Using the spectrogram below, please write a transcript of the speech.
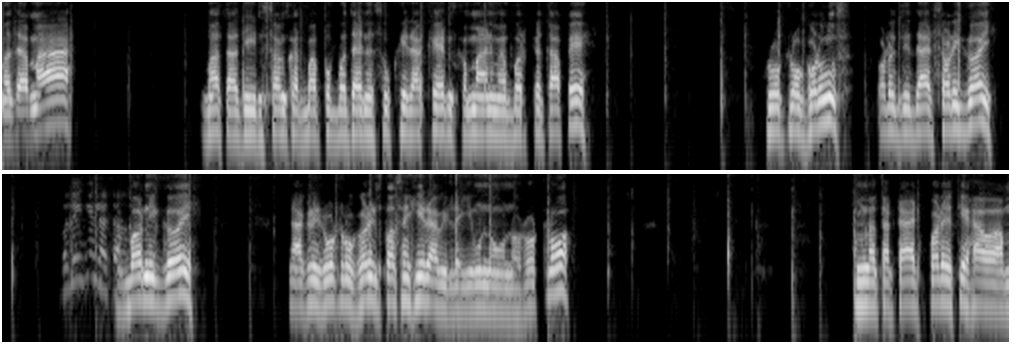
મજામાં. માતાજી શંકર બાપુ બધાને સુખી રાખે ને કમાણીમાં બરકત આપે. રોટલો ઘણું અડધી દાળ સડી ગઈ. બની ગઈ. ને આગળ રોટલો ઘડીને પછી હીરાવી લઈએ ઊનો ઊનો રોટલો. હમણાં તો ટાઈટ પડે તે હા આમ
